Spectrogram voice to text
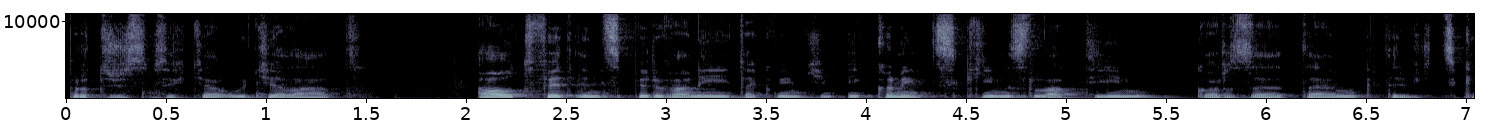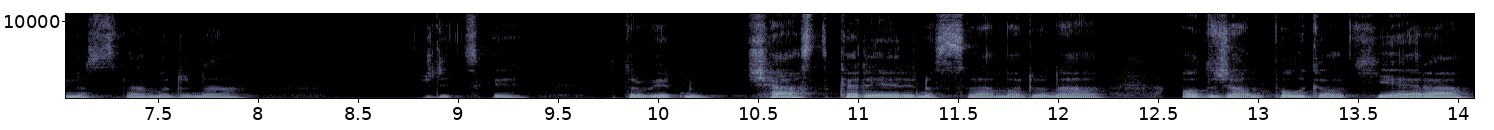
protože jsem si chtěl udělat Outfit inspirovaný takovým tím ikonickým zlatým korzetem, který vždycky nosila Madonna, vždycky, kterou jednu část kariéry nosila Madonna od Jean-Paul Galtiera.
